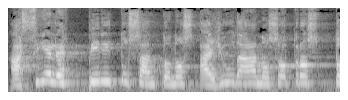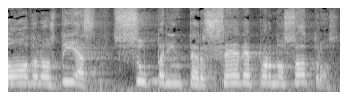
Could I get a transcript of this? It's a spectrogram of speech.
así el Espíritu Santo nos ayuda a nosotros todos los días, super intercede por nosotros.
